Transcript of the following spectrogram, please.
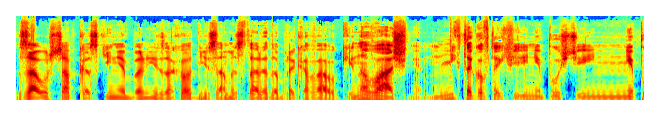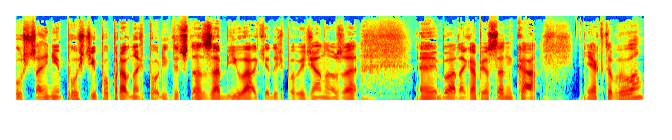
Załóż czapkę z kinie Berlin Zachodni, same stare dobre kawałki. No właśnie, nikt tego w tej chwili nie puści, nie puszcza i nie puści. Poprawność polityczna zabiła. Kiedyś powiedziano, że była taka piosenka, jak to było?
